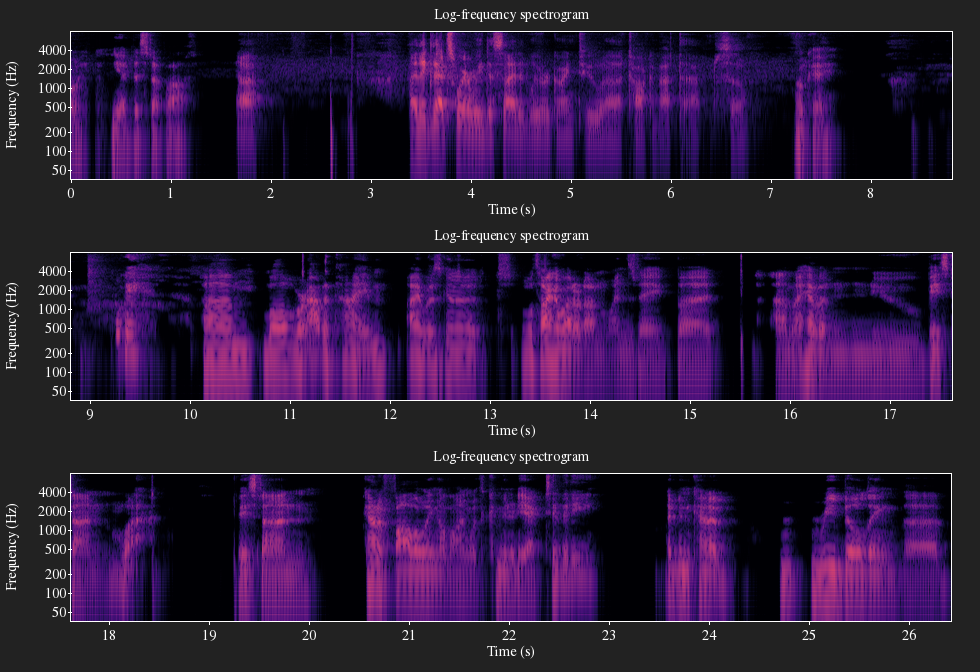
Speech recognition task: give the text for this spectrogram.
oh, he had to step off. uh, I think that's where we decided we were going to uh, talk about that. So Okay. Okay. Um, well, we're out of time. I was gonna, we'll talk about it on Wednesday, but um, I have a new, based on what? Based on kind of following along with community activity. I've been kind of re- rebuilding the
